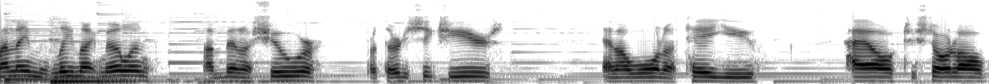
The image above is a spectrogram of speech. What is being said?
My name is Lee McMillan. I've been a shoer for 36 years and I want to tell you how to start off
